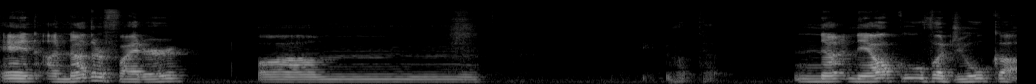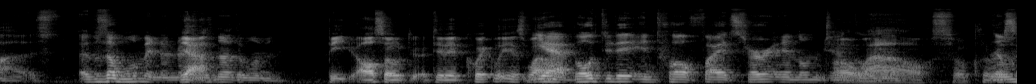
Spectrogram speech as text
and another fighter, um, what the, Na- Naoko Fujioka. It was a woman. and Yeah. it was another woman. Be also did it quickly as well. Yeah, both did it in twelve fights. Her and Lomachenko. Oh wow! So Claressa's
